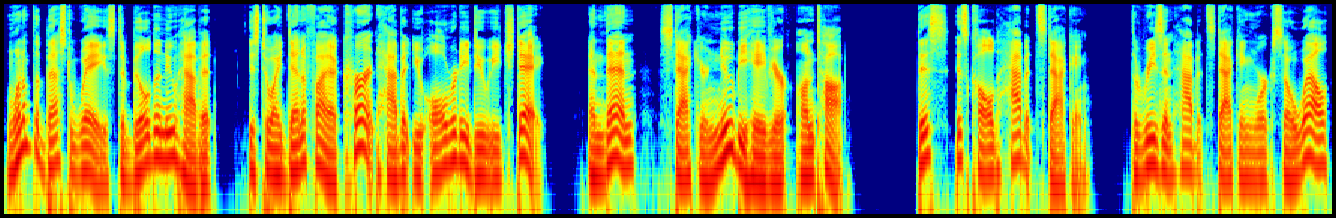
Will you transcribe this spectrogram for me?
One of the best ways to build a new habit is to identify a current habit you already do each day, and then stack your new behavior on top. This is called habit stacking. The reason habit stacking works so well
